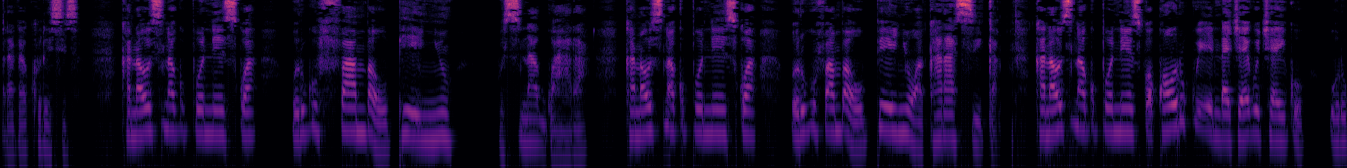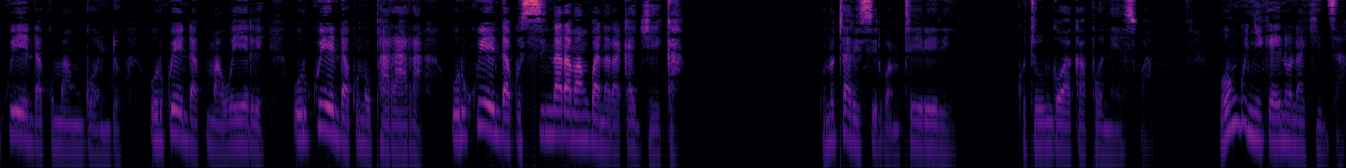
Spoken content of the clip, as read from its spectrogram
rakakurisisa. Kana usina kuponeswa uri kufamba upenyu husina gwara kana usina kuponeswa uri kufamba upenyu hwakarasika kana usina kuponeswa kwauri kuenda chaiko chaiko uri kuenda kumangondo uri kuenda kumawere uri kuenda kunoparara uri kuenda kusina ramangwana rakajeka. Unotarisirwa muteereri kuti unge wakaponeswa. Hongu nyika inonakidza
